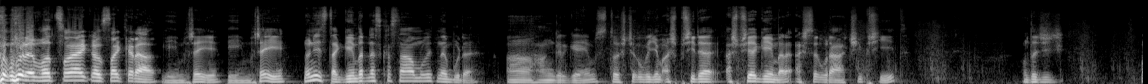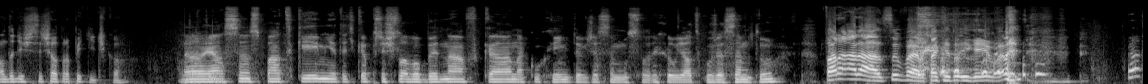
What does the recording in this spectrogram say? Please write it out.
dobu, nebo co jako sakra? Gameřeji, gameřeji. No nic, tak gamer dneska s námi mluvit nebude. Uh, Hunger Games, to ještě uvidím, až přijde, až přijde gamer, až se uráčí přijít. On totiž, on totiž si šel pro pětíčko. No, já jsem zpátky, mě teďka přišla objednávka na kuchyň, takže jsem musel rychle udělat kuře, jsem tu. Paráda, super, tak je to i gamer. Tak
